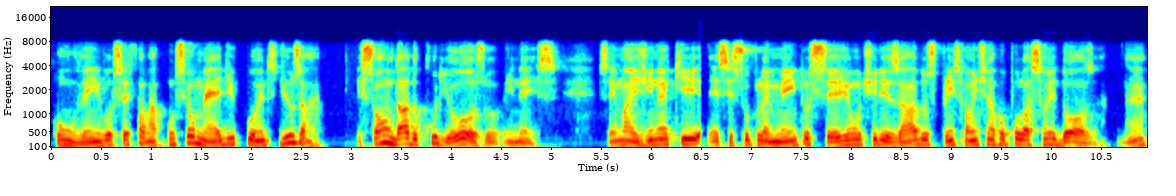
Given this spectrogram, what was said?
convém você falar com o seu médico antes de usar. E só um dado curioso, Inês, você imagina que esses suplementos sejam utilizados principalmente na população idosa, né?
